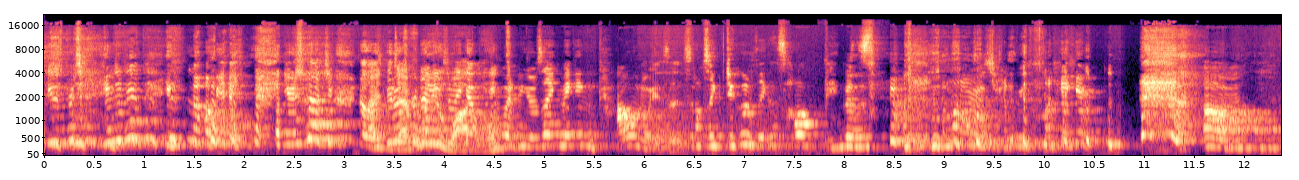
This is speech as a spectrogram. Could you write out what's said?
He was pretending to be a penguin. No, yeah, you just thought you. No, I this kid was pretending to definitely be a penguin. He was like making cow noises, and I was like, dude, like that's how penguins. do. I was trying to be funny. um,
